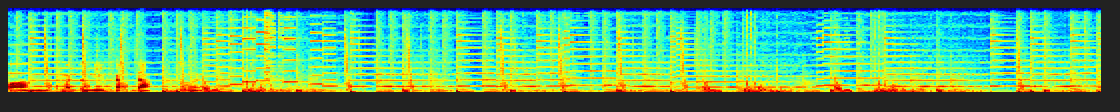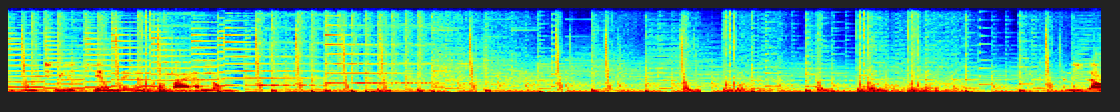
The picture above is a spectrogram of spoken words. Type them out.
วัง มันจะมีกับดักด้วยมีชูริเคนได้อย่างสบายอารมณ์อันนี้เรา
